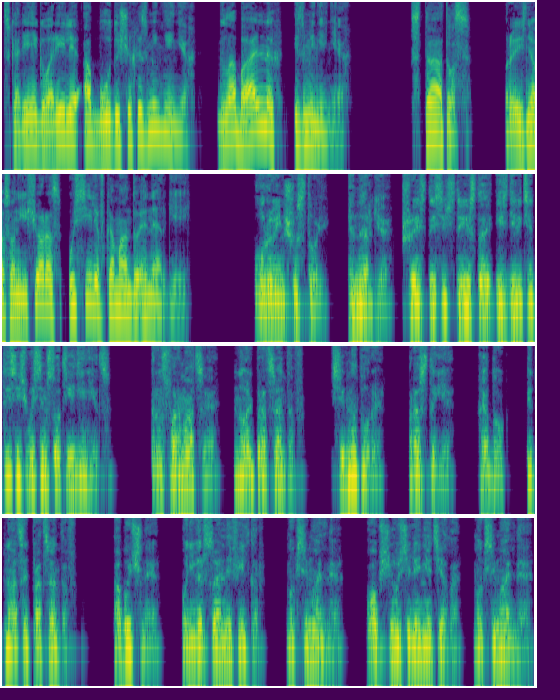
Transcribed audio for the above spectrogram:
скорее говорили о будущих изменениях, глобальных изменениях. «Статус», — произнес он еще раз, усилив команду энергией. Уровень шестой. Энергия 6300 из 9800 единиц. Трансформация 0%. Сигнатуры простые. Ходок 15%. Обычные. Универсальный фильтр. Максимальное. Общее усиление тела. Максимальное.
